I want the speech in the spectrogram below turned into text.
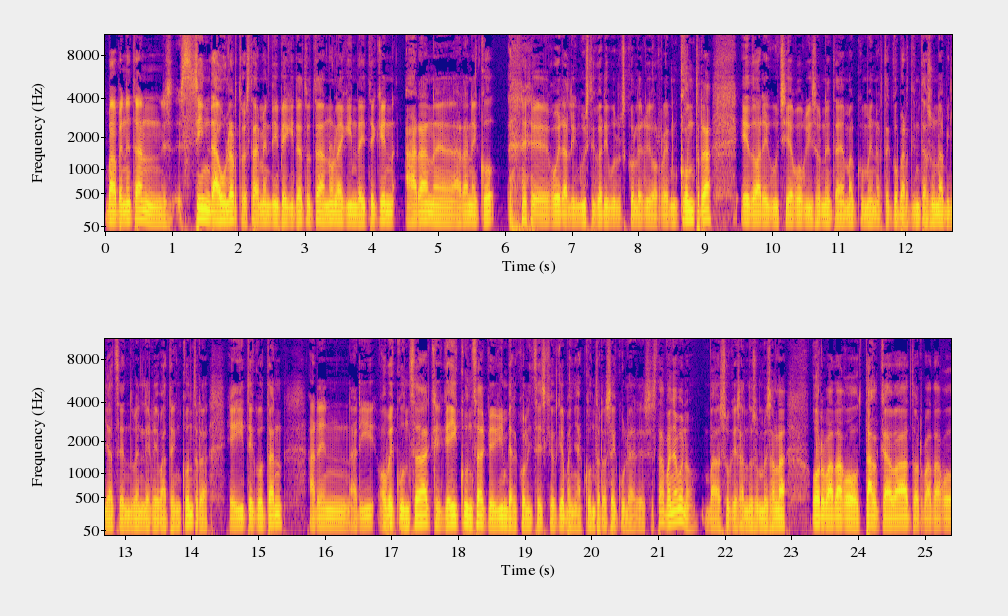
Ba, benetan, zin da ulertu, ez da hemendik begiratuta nola egin daiteken aran, eh, araneko goera linguistikoari buruzko lege horren kontra, edo are gutxiago gizon eta emakumen arteko berdintasuna bilatzen duen lege baten kontra egitekotan, haren ari hobekuntzak, gehikuntzak egin beharko litzaizkioke, baina kontra sekula ere, ez da? Baina, bueno, ba, zuk esan duzun bezala, hor badago talka bat, hor badago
